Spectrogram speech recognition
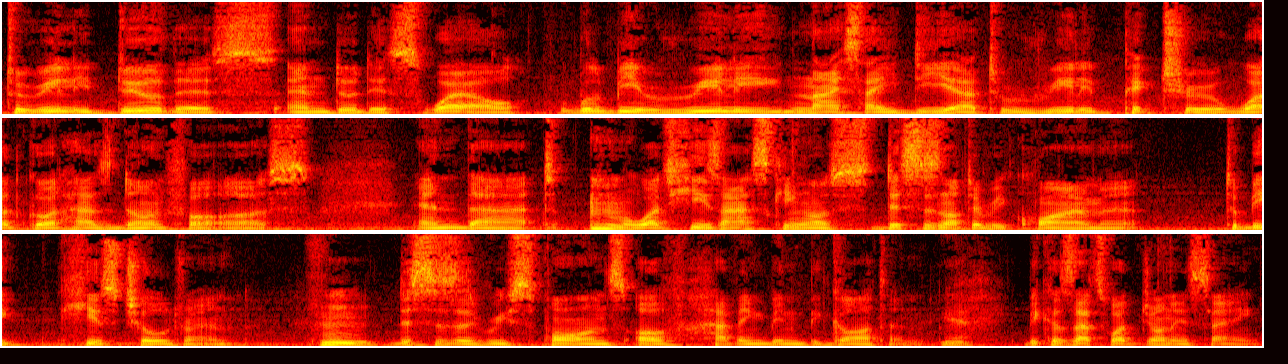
to really do this and do this well will be a really nice idea to really picture what God has done for us and that what he's asking us this is not a requirement to be his children this is a response of having been begotten Yeah. because that's what John is saying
